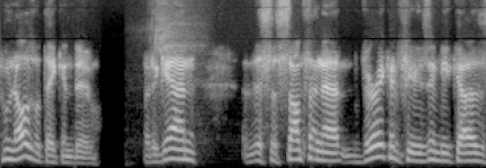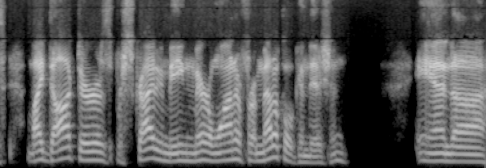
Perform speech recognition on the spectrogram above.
who knows what they can do. But again this is something that very confusing because my doctor is prescribing me marijuana for a medical condition, and uh,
